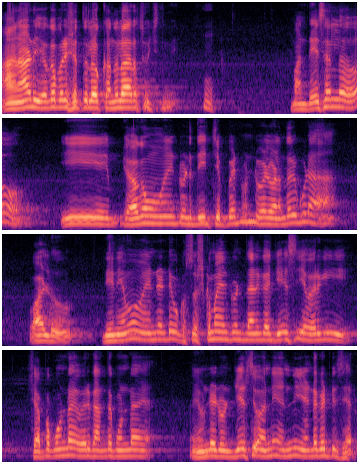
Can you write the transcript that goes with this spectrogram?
ఆనాడు యోగ పరిషత్తులో కనులార సూచింది మన దేశంలో ఈ యోగం అనేటువంటిది చెప్పేటువంటి వాళ్ళు వాళ్ళందరూ కూడా వాళ్ళు దీనేమో ఏంటంటే ఒక శుష్కమైనటువంటి దానిగా చేసి ఎవరికి చెప్పకుండా ఎవరికి అందకుండా ఉండేటువంటి చేసి అన్నీ అన్నీ ఎండగట్టేశారు.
